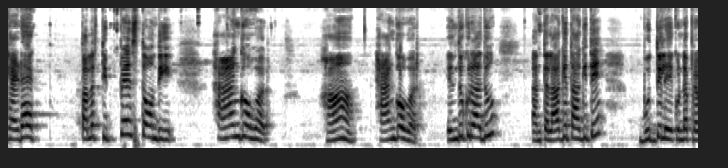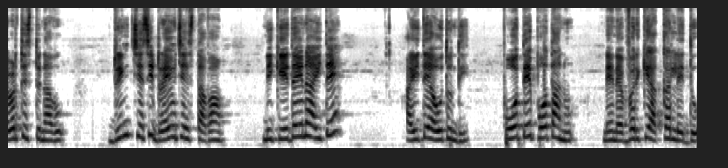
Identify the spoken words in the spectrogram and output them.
హెడాక్ తల తిప్పేస్తోంది. హ్యాంగ్ ఓవర్ హ్యాంగ్ ఓవర్ ఎందుకు రాదు? అంతలాగే తాగితే బుద్ధి లేకుండా ప్రవర్తిస్తున్నావు. డ్రింక్ చేసి డ్రైవ్ చేస్తావా? నీకేదైనా అయితే అయితే అవుతుంది. పోతే పోతాను. నేనెవ్వరికీ అక్కర్లేదు.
